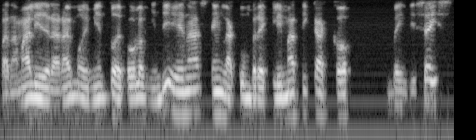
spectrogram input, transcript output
Panamá liderará el movimiento de pueblos indígenas en la cumbre climática COP26.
